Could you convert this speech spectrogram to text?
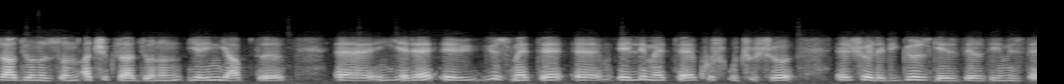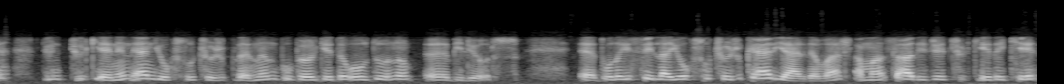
radyonuzun, açık radyonun yayın yaptığı e, yere e, 100 metre, e, 50 metre kuş uçuşu şöyle bir göz gezdirdiğimizde dün Türkiye'nin en yoksul çocuklarının bu bölgede olduğunu biliyoruz. E, dolayısıyla yoksul çocuk her yerde var ama sadece Türkiye'deki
